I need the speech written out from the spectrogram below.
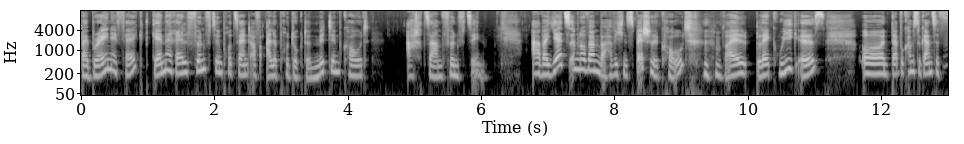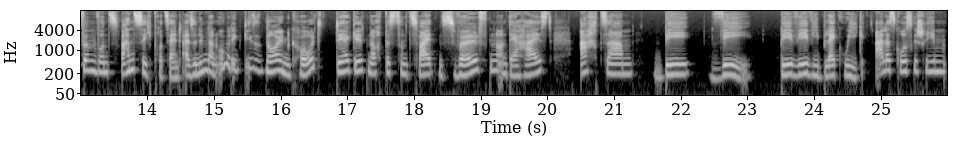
bei Brain Effect generell 15% auf alle Produkte mit dem Code achtsam15. Aber jetzt im November habe ich einen Special Code, weil Black Week ist. Und da bekommst du ganze 25% Also nimm dann unbedingt diesen neuen Code. Der gilt noch bis zum 2.12. und der heißt achtsam BW. BW wie Black Week. Alles groß geschrieben,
